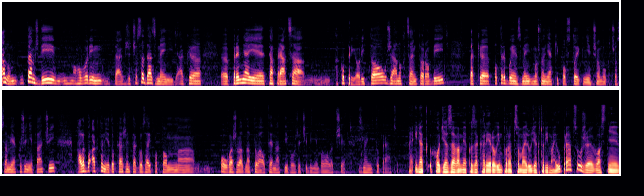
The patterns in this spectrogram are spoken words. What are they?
Áno, tam vždy hovorím tak, že čo sa dá zmeniť. Ak e, pre mňa je tá práca ako prioritou, že áno, chcem to robiť, tak e, potrebujem zmeniť možno nejaký postoj k niečomu, čo sa mi akože nepáči. Alebo ak to nedokážem, tak ozaj potom e, pouvažovať na to alternatívou, že či by nebolo lepšie zmeniť tú prácu. A inak chodia za vami ako za kariérovým poradcom aj ľudia, ktorí majú prácu? Že vlastne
